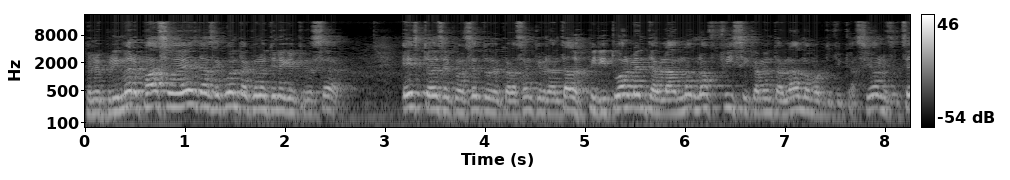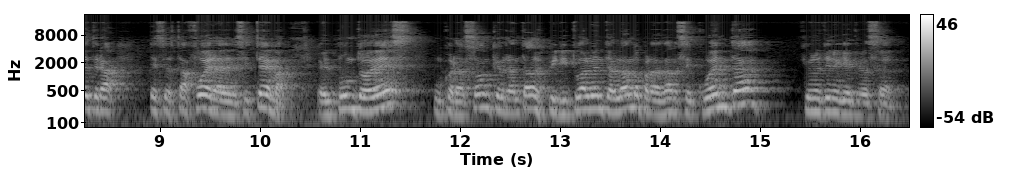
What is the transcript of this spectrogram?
Pero el primer paso es darse cuenta que uno tiene que crecer. Esto es el concepto del corazón quebrantado espiritualmente hablando, no físicamente hablando, mortificaciones, etc. Eso está fuera del sistema. El punto es un corazón quebrantado espiritualmente hablando para darse cuenta que uno tiene que crecer.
